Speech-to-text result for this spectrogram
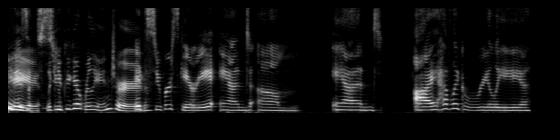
It is like you could get really injured. it's super scary and um and I have like really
